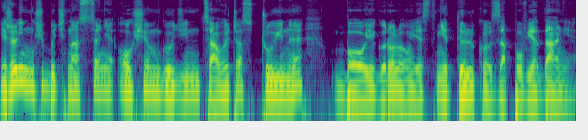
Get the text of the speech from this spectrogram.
jeżeli musi być na scenie 8 godzin cały czas czujny, bo jego rolą jest nie tylko zapowiadanie,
